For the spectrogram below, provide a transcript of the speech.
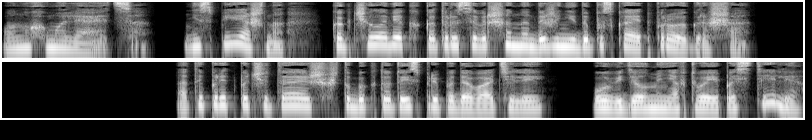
Он ухмыляется. Неспешно, как человек, который совершенно даже не допускает проигрыша. «А ты предпочитаешь, чтобы кто-то из преподавателей увидел меня в твоей постели,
